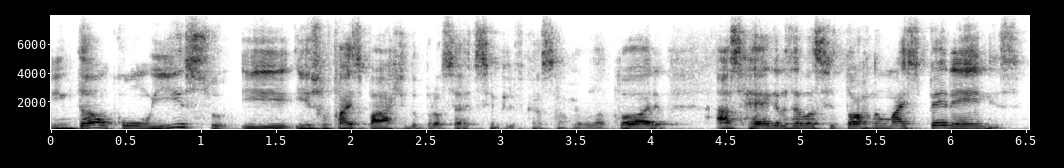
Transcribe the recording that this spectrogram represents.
Então, com isso, e isso faz parte do processo de simplificação regulatória, as regras elas se tornam mais perenes.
